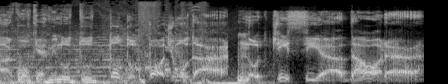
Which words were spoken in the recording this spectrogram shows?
A qualquer minuto, tudo pode mudar. Notícia da hora.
